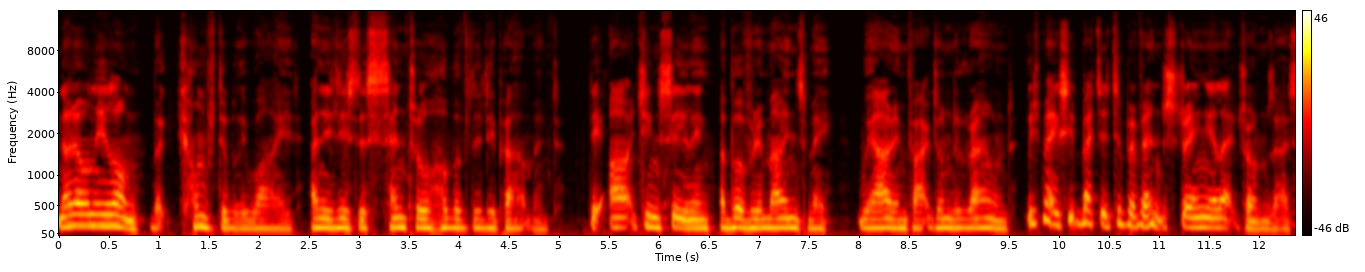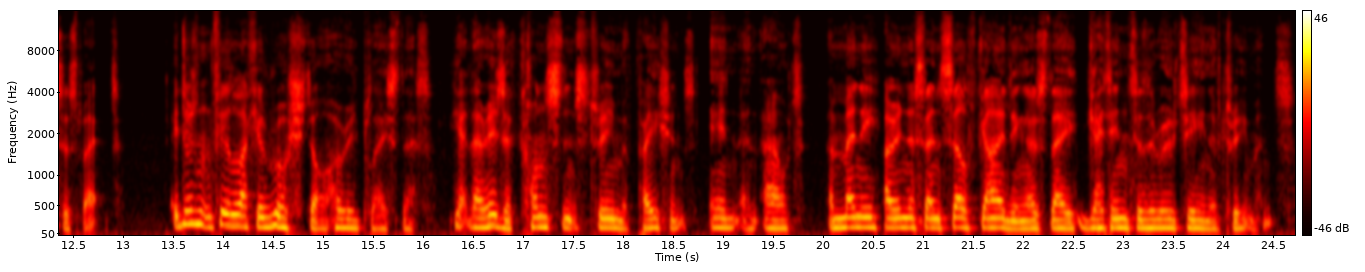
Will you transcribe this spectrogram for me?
Not only long, but comfortably wide, and it is the central hub of the department. The arching ceiling above reminds me we are in fact underground, which makes it better to prevent straying electrons, I suspect. It doesn't feel like a rushed or hurried place, this. Yet there is a constant stream of patients in and out, and many are in a sense self guiding as they get into the routine of treatments.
